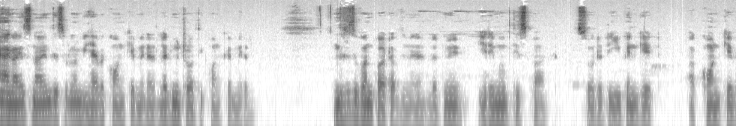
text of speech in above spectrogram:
Hi guys, now in this problem we have a concave mirror. Let me draw the concave mirror. This is one part of the mirror. Let me remove this part so that you can get a concave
